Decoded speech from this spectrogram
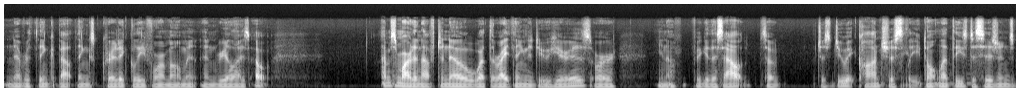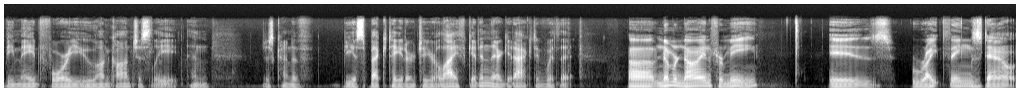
never think about things critically for a moment and realize, oh, I'm smart enough to know what the right thing to do here is, or you know, figure this out. So just do it consciously. Don't let these decisions be made for you unconsciously and just kind of be a spectator to your life. Get in there, get active with it. Uh, number nine for me is write things down.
